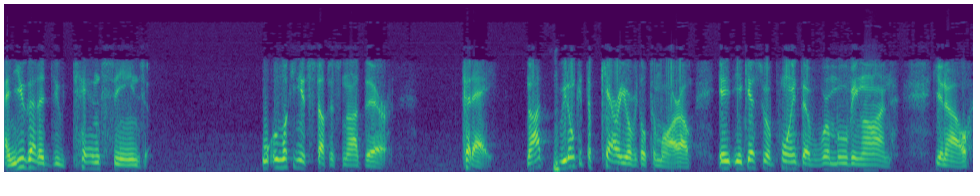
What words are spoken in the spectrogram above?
and you got to do ten scenes looking at stuff that's not there today. Not we don't get to carry over till tomorrow. It, it gets to a point that we're moving on, you know.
